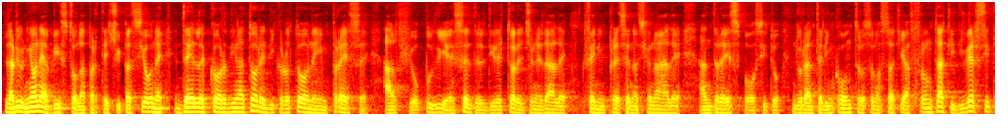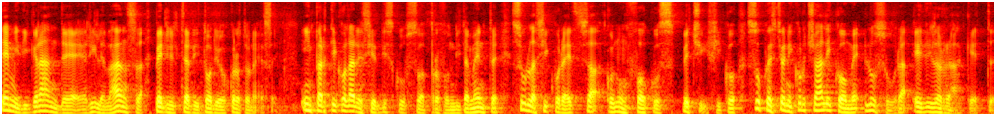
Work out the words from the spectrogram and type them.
La riunione ha visto la partecipazione del coordinatore di Crotone Imprese Alfio Pugliese del direttore generale Fenimprese Nazionale Andrea Esposito. Durante l'incontro sono stati affrontati diversi temi di grande rilevanza per il territorio crotonese. In particolare si è discusso approfonditamente sulla sicurezza con un focus specifico su questioni cruciali come l'usura ed il racket.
